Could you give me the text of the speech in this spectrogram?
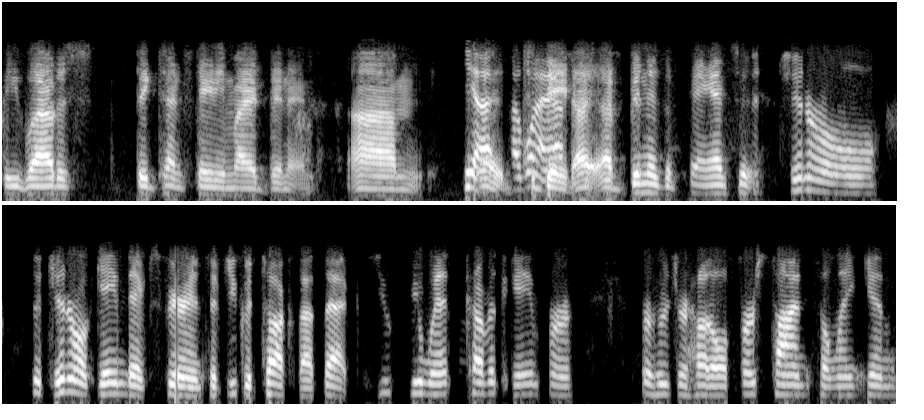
the loudest Big Ten stadium I had been in. Um, yeah, uh, to date, I, I've been as a fan. The general, the general game day experience. If you could talk about that, because you you went covered the game for for Hoosier Huddle, first time to Lincoln,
